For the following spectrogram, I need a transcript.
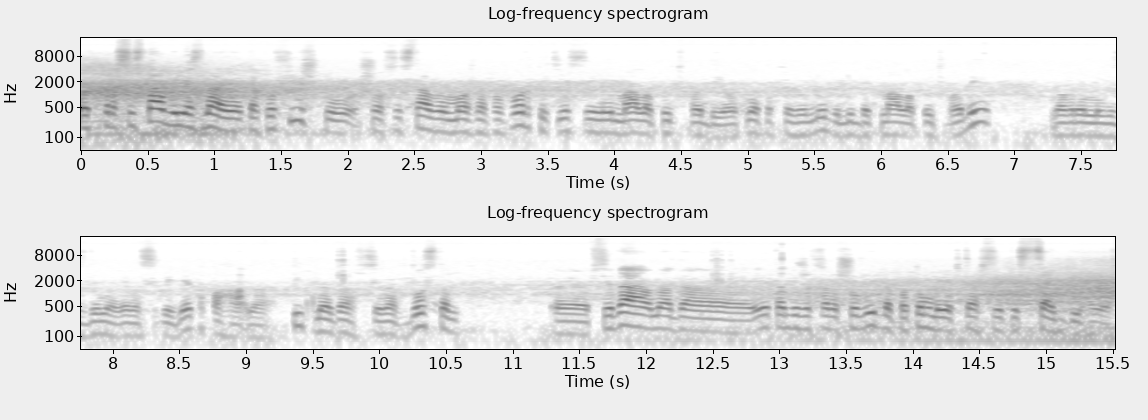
От про сустави я знаю таку фішку, що сустави можна попортити, якщо мало пити води. От некоторі люди люблять мало пити води во время їзди на велосипеді. Це погано. Пити треба завжди вдосталь. Е, Всегда надо, это дуже хорошо видно, потом як если ты ссать бігаєш.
